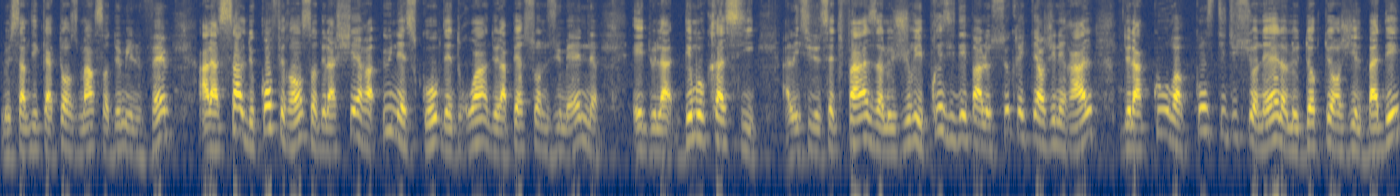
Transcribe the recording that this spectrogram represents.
le samedi 14 mars 2020 à la salle de conférence de la chaire UNESCO des droits de la personne humaine et de la démocratie. À l'issue de cette phase, le jury présidé par le secrétaire général de la Cour constitutionnelle, le docteur Gilles Badet,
